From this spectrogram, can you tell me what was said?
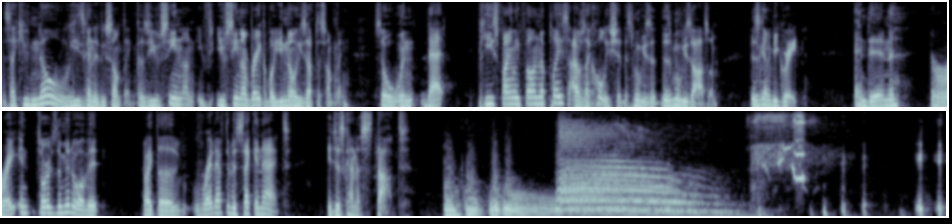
it's like you know he's going to do something because you've seen you've, you've seen Unbreakable. You know he's up to something. So when that piece finally fell into place, I was like, holy shit, this movie's this movie's awesome. This is going to be great. And then right in towards the middle of it, like the right after the second act, it just kind of stopped.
